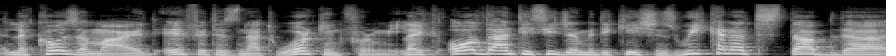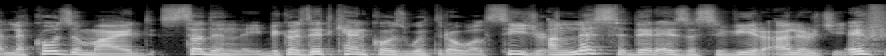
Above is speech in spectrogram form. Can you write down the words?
lacosamide if it is not working for me? Like all the anti-seizure medications, we cannot stop the lacosamide suddenly because it can cause withdrawal seizure unless there is a severe allergy. If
